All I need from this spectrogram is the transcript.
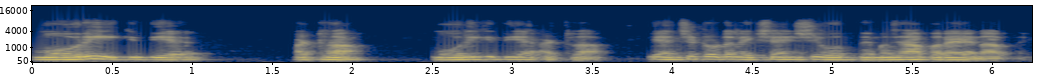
मोहरी किती आहे? अठरा. मोहरी किती आहे? अठरा. यांची टोटल एकशे ऐंशी होत नाही. म्हणजे हा पर्याय येणार नाही.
